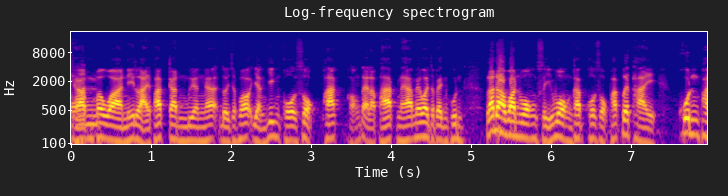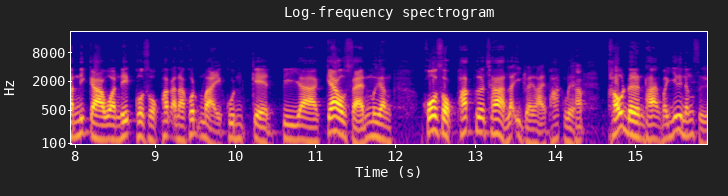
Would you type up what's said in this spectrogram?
นครับเมื่อวานนี้หลายพักการเมืองฮะโดยเฉพาะอย่างยิ่งโฆษกพักของแต่ละพักนะฮะไม่ว่าจะเป็นคุณระดาวันวงศ์ศรีวงศ์ครับโฆษกพักเพื่อไทย คุณพันนิกาวานิชโฆษกพักอนาคตใหม่ คุณเกตปียาแก้วแสนเมืองโฆษกพักเพื่อชาติและอีกหลาย ๆ พักเลยครับเขาเดินทางไปยื่นหนังสือ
